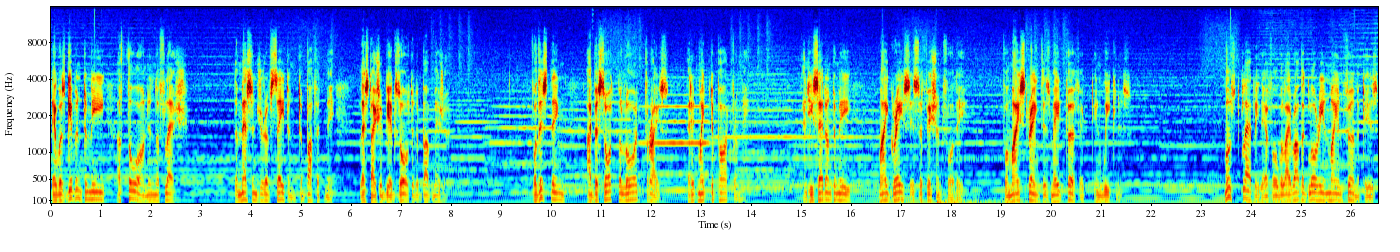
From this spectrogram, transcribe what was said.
there was given to me a thorn in the flesh, the messenger of Satan to buffet me, lest I should be exalted above measure. For this thing I besought the Lord thrice, that it might depart from me. And he said unto me, My grace is sufficient for thee, for my strength is made perfect in weakness. Most gladly, therefore, will I rather glory in my infirmities,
